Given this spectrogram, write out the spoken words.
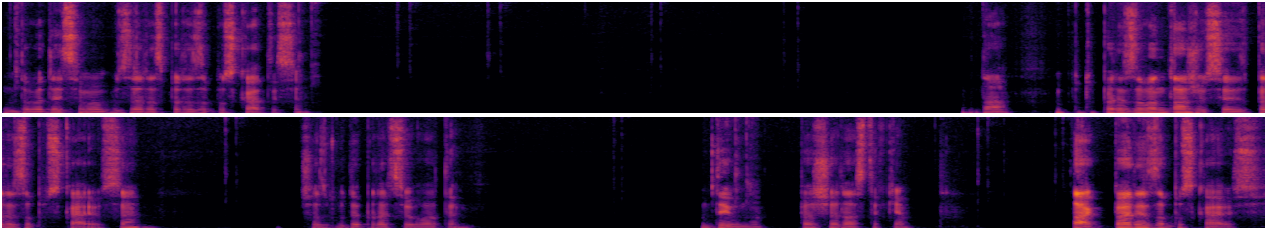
Доведеться, мабуть, зараз перезапускатися. Да. Буду перезавантажуся і перезапускаю все. Зараз буде працювати. Дивно. Перший раз таке. Так, перезапускаюсь.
